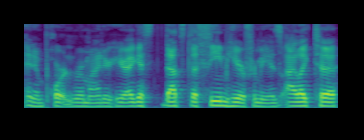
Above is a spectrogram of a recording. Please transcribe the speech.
an important reminder here. I guess that's the theme here for me is I like to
